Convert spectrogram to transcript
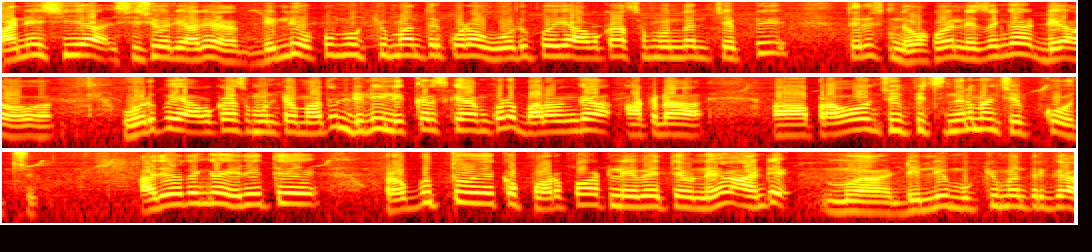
మనీషియా సిసోరియా అదే ఢిల్లీ ఉప ముఖ్యమంత్రి కూడా ఓడిపోయే అవకాశం ఉందని చెప్పి తెలుస్తుంది. ఒకవేళ నిజంగా ఓడిపోయే అవకాశం ఉంటే మాత్రం ఢిల్లీ లిక్కర్ స్కామ్ కూడా బలంగా అక్కడ ప్రభావం చూపించిందని మనం చెప్పుకోవచ్చు. అదేవిధంగా ఏదైతే ప్రభుత్వం యొక్క పొరపాట్లు ఏవైతే ఉన్నాయో అంటే ఢిల్లీ ముఖ్యమంత్రిగా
